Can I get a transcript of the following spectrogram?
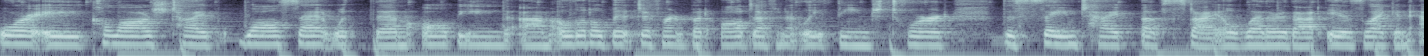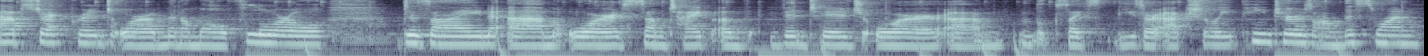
or a collage type wall set with them all being um, a little bit different but all definitely themed toward the same type of style whether that is like an abstract print or a minimal floral design um, or some type of vintage or um, looks like these are actually painters on this one.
